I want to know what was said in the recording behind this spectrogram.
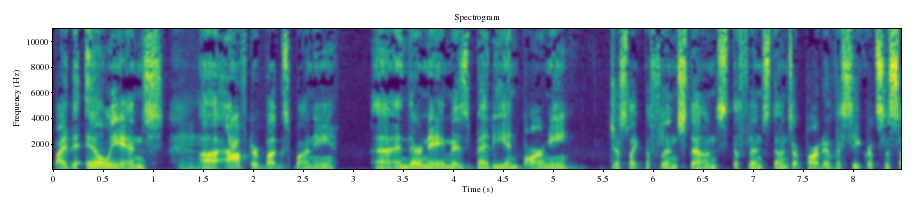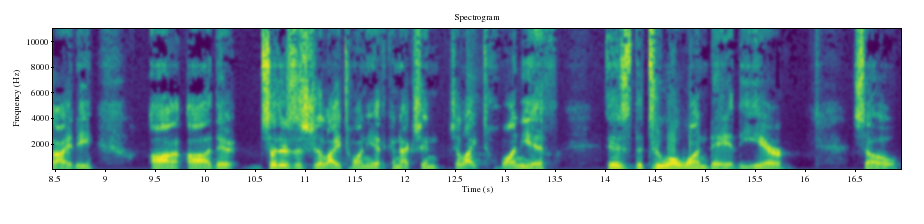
by the aliens uh, after Bugs Bunny, uh, and their name is Betty and Barney, just like the Flintstones. The Flintstones are part of a secret society. Uh, uh, there, so there's this July 20th connection. July 20th is the 201 day of the year. So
